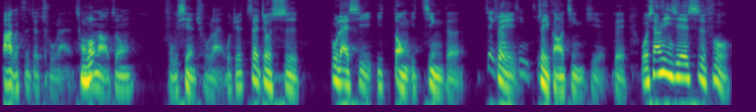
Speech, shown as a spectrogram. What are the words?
八个字就出来了，从我脑中浮现出来，我觉得这就是布赖戏一动一静的最最高境界。对，我相信这些师傅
